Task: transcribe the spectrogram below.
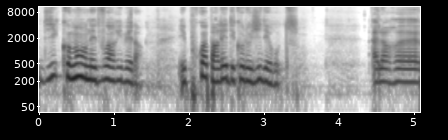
dit, comment en êtes-vous arrivé là? Et pourquoi parler d'écologie des routes? Alors, euh,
